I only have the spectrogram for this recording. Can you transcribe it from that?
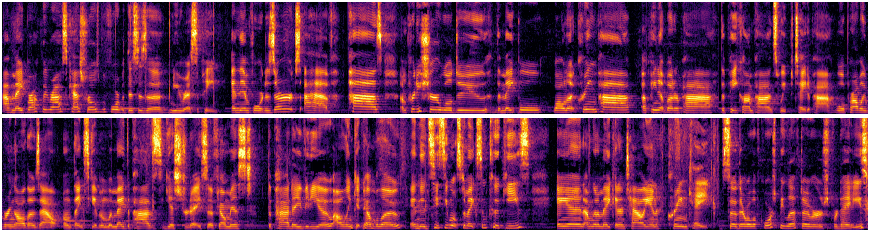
I've made broccoli rice casseroles before, but this is a new recipe. And then for desserts, I have pies. I'm pretty sure we'll do the maple walnut cream pie, a peanut butter pie, the pecan pie, and sweet potato pie. We'll probably bring all those out on Thanksgiving. We made the pies yesterday, so if y'all missed the pie day video, I'll link it down below. And then Cece wants to make some cookies and I'm gonna make an Italian cream cake. So there will of course be leftovers for days.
